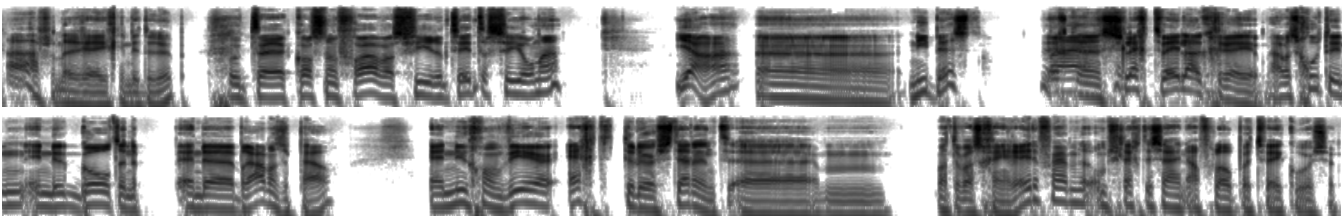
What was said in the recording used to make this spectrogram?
Ah, van de regen in de drup. Goed, eh Cosnefroid was 24ste, Jonne. Ja, eh, niet best. Echt een slecht tweeluik gereden. Hij was goed in, in de Gold en de, en de Brabantse pijl. En nu gewoon weer echt teleurstellend. eh, mm, want er was geen reden voor hem om slecht te zijn de afgelopen twee koersen.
